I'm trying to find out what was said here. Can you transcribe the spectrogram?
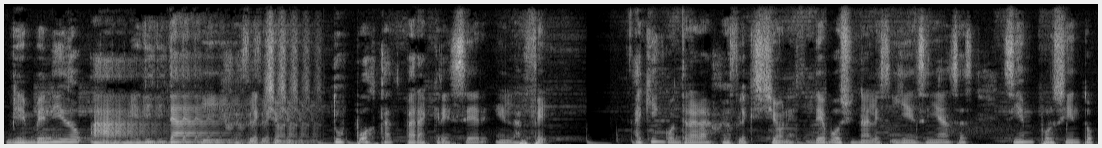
Bienvenido a Medita y Reflexiona, tu podcast para crecer en la fe. Aquí encontrarás reflexiones, devocionales y enseñanzas 100%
